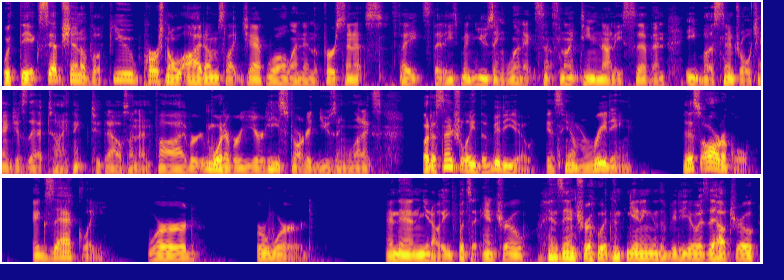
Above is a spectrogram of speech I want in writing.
with the exception of a few personal items like Jack Wallen in the first sentence states that he's been using Linux since 1997. eBuzz Central changes that to I think 2005 or whatever year he started using Linux. But essentially the video is him reading this article exactly word for word. And then, you know, he puts an intro, his intro at the beginning of the video, his outro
